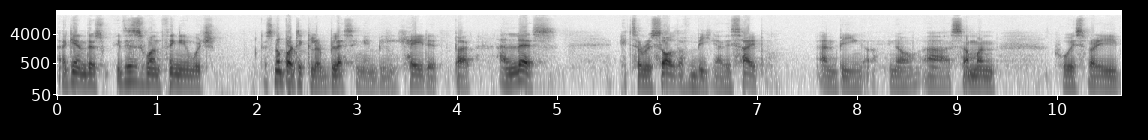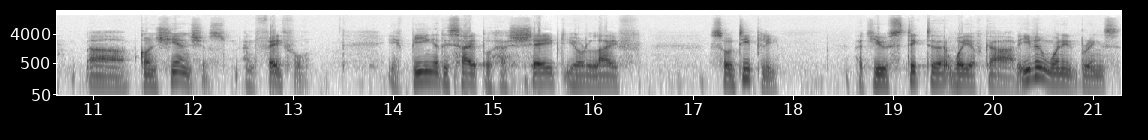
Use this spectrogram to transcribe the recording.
Again, this is one thing in which there's no particular blessing in being hated, but unless it's a result of being a disciple and being, uh, you know, uh, someone who is very uh, conscientious and faithful. If being a disciple has shaped your life so deeply that you stick to that way of God, even when it brings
